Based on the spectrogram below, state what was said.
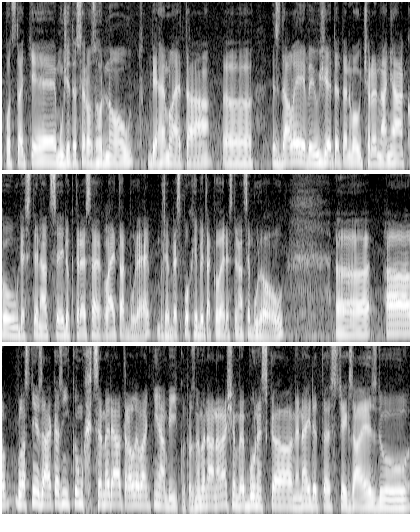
v podstatě můžete se rozhodnout během léta, e, zdali využijete ten voucher na nějakou destinaci, do které se létat bude, protože bez pochyby takové destinace budou. E, a vlastně zákazníkům chceme dát relevantní nabídku. To znamená, na našem webu dneska nenajdete z těch zájezdů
